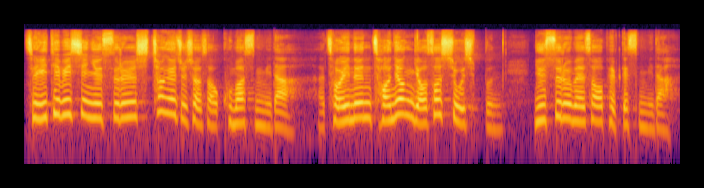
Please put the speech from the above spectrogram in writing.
JTBC 뉴스를 시청해 주셔서 고맙습니다. 저희는 저녁 6시 50분 뉴스룸에서 뵙겠습니다.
